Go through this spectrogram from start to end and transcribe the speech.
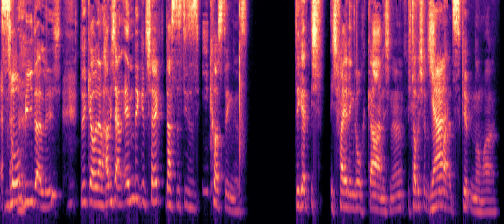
So widerlich. Digga, und dann habe ich am Ende gecheckt, dass das dieses E-Cost-Ding ist. Digga, ich, ich feiere den Geruch gar nicht, ne? Ich glaube, ich finde es Ja. schlimmer als Skippen normal.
